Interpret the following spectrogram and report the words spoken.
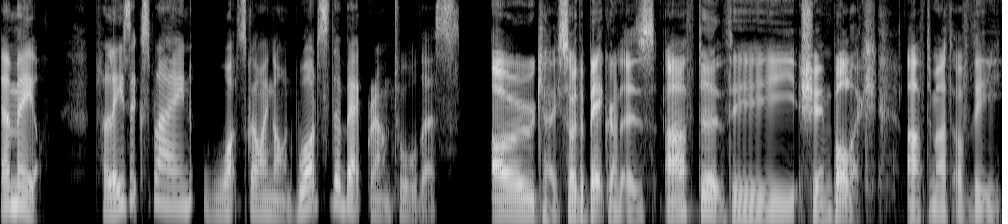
Emil, please explain what's going on. What's the background to all this? Okay, so the background is after the shambolic aftermath of the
